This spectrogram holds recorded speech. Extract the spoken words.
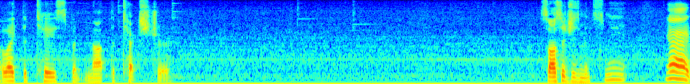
I like the taste, but not the texture. Sausage is mincemeat? Yeah,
